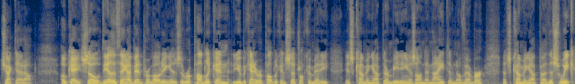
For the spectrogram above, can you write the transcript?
check that out. Okay, so the other thing I've been promoting is the Republican, the Yuba County Republican Central Committee is coming up. Their meeting is on the 9th of November. That's coming up uh, this week.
